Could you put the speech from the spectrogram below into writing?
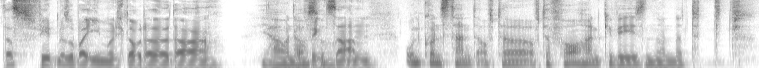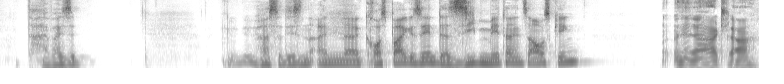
Das fehlt mir so bei ihm und ich glaube, da, da, ja und da fängt es so dann an. unkonstant auf der, auf der Vorhand gewesen und teilweise hast du diesen einen äh, Crossball gesehen, der sieben Meter ins Ausging. Ja, klar.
